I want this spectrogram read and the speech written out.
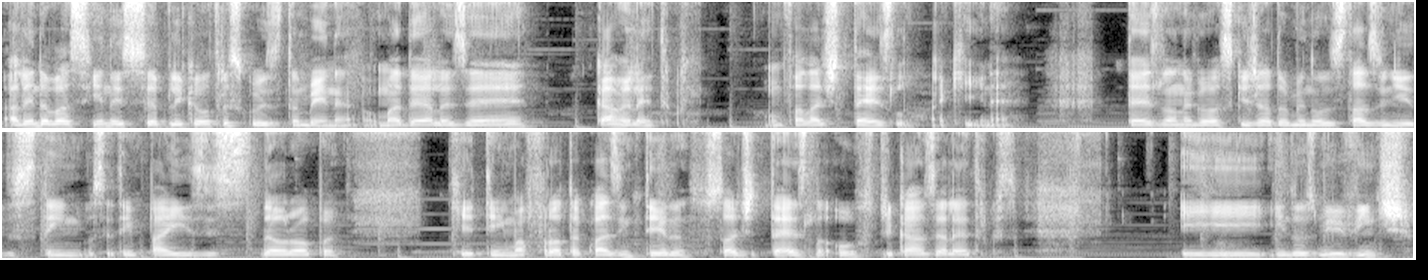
Além da vacina, isso se aplica a outras coisas também, né? Uma delas é carro elétrico. Vamos falar de Tesla aqui, né? Tesla é um negócio que já dominou os Estados Unidos. Tem, você tem países da Europa que tem uma frota quase inteira só de Tesla ou de carros elétricos. E em 2020,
